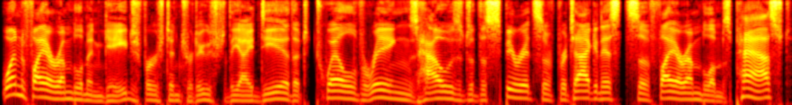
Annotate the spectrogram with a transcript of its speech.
When Fire Emblem Engage first introduced the idea that 12 rings housed the spirits of protagonists of Fire Emblem's past,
